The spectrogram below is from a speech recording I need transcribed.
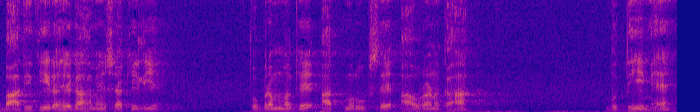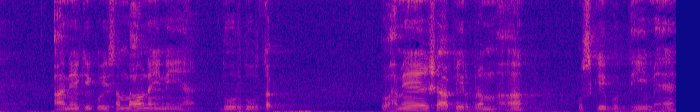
बाधित ही रहेगा हमेशा के लिए तो ब्रह्म के आत्मरूप से आवरण का बुद्धि में आने की कोई संभावना ही नहीं है दूर दूर तक। तो हमेशा फिर ब्रह्म उसकी बुद्धि में,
